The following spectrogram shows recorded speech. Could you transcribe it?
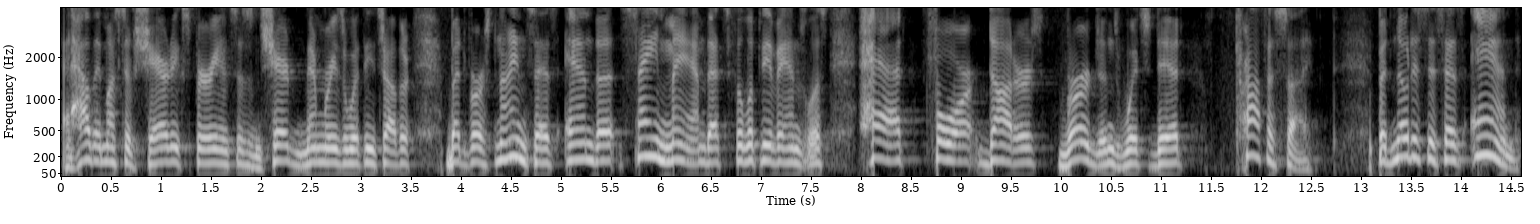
and how they must have shared experiences and shared memories with each other. But verse 9 says, And the same man, that's Philip the evangelist, had four daughters, virgins, which did prophesy. But notice it says, and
